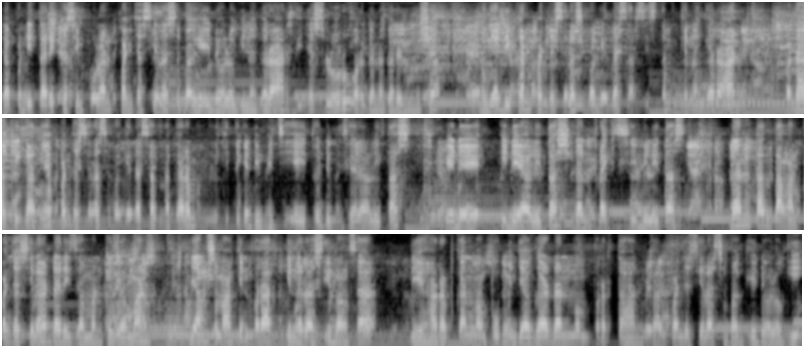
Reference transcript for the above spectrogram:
dapat ditarik kesimpulan Pancasila sebagai ideologi negara artinya seluruh warga negara Indonesia menjadikan Pancasila sebagai dasar sistem kenegaraan. Pada hakikatnya Pancasila sebagai dasar negara memiliki tiga dimensi yaitu dimensi realitas, ide idealitas, dan fleksibilitas. Dan tantangan Pancasila dari zaman ke zaman yang semakin berat generasi bangsa diharapkan mampu menjaga dan mempertahankan Pancasila sebagai ideologi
